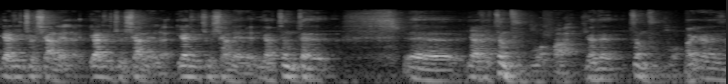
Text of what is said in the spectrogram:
压力就下来了，压力就下来了，压力就下来了，要正在，呃，压在政府部啊，压在政府部啊，压在是，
